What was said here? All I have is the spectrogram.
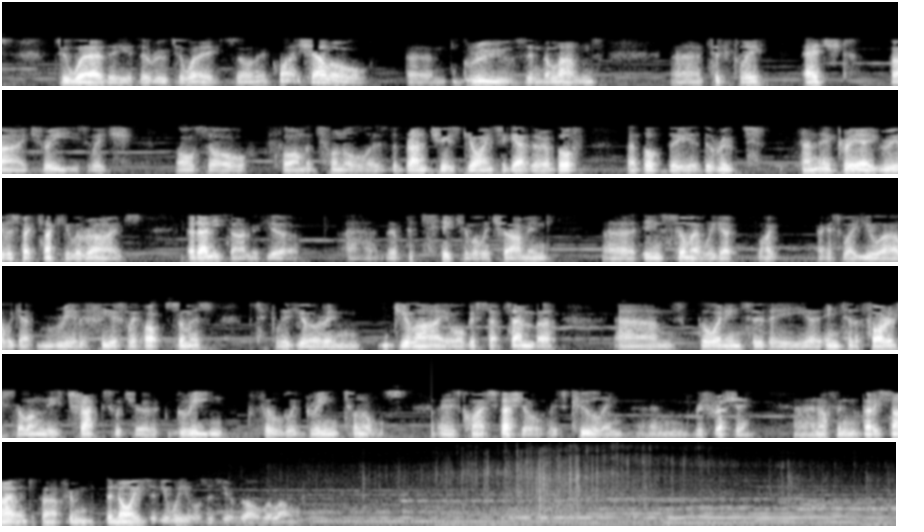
to wear the, the route away. So they're quite shallow um, grooves in the land, uh, typically edged by trees, which also form a tunnel as the branches join together above above the the roots, and they create really spectacular rides. At any time of year, uh, they're particularly charming. Uh, in summer, we get like I guess where you are, we get really fiercely hot summers, particularly during July, August, September, and going into the uh, into the forest along these tracks, which are green, filled with green tunnels, is quite special. It's cooling and refreshing, Uh, and often very silent, apart from the noise of your wheels as you roll along.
